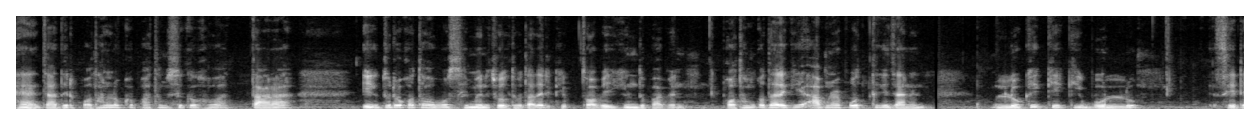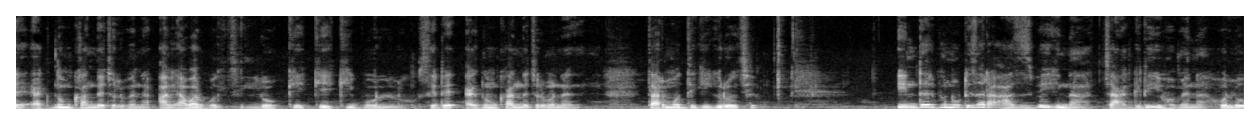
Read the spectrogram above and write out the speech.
হ্যাঁ যাদের প্রধান লক্ষ্য প্রাথমিক শিক্ষক হওয়া, তারা এই দুটো কথা অবশ্যই মেনে চলতে হবে তাদেরকে, তবেই কিন্তু পাবেন। প্রথম কথা কি, আপনারা প্রত্যেকে জানেন, লোকে কে কী বলল, সেটা একদম কান্দে চলবে না। আমি আবার বলছি, লোকে কে কী বলল, সেটা একদম কান্দে চলবে না। তার মধ্যে কী কী রয়েছে? ইন্টারভিউ নোটিশ আর আসবেই না, চাকরিই হবে না, হলেও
